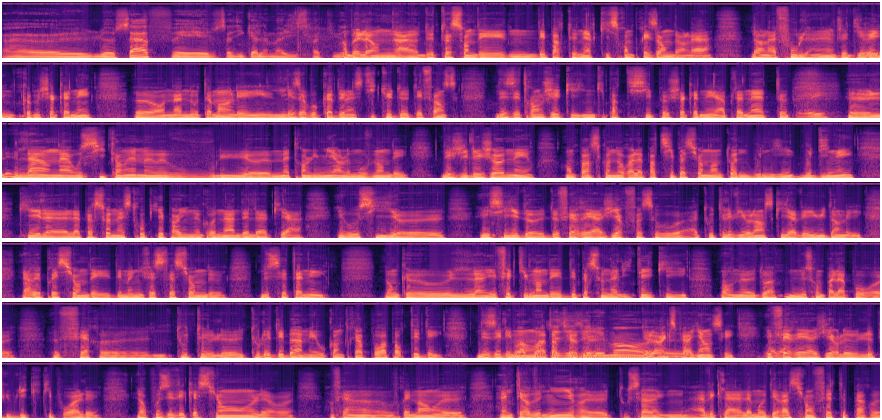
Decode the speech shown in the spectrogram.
euh, le SAF et le syndicat de la magistrature. Ah ben là, on a de toute façon des, des, partenaires qui seront présents dans la dans la foule, hein, je dirais, oui. comme chaque année. Euh, on a notamment les, les avocats de l'Institut de défense des étrangers qui, qui participent chaque année à Planète. Oui. Euh, là, on a aussi quand même voulu mettre en lumière le mouvement des, des Gilets jaunes et on pense qu'on aura la participation d'Antoine Boudinet, qui est la, la personne estropiée par une grenade, là, qui a aussi euh, essayer de, faire réagir face à toutes les violences qu'il y avait eu dans la répression des, manifestations de, cette année. Donc euh, là, effectivement, des, des, personnalités qui bon, ne, doivent, ne sont pas là pour euh, faire euh, tout, le, tout le débat, mais au contraire pour apporter des, des éléments à partir de, de, leur expérience et, et, faire réagir le, le public qui pourra le, leur poser des questions, leur, enfin vraiment intervenir, tout ça avec la, la, modération faite par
